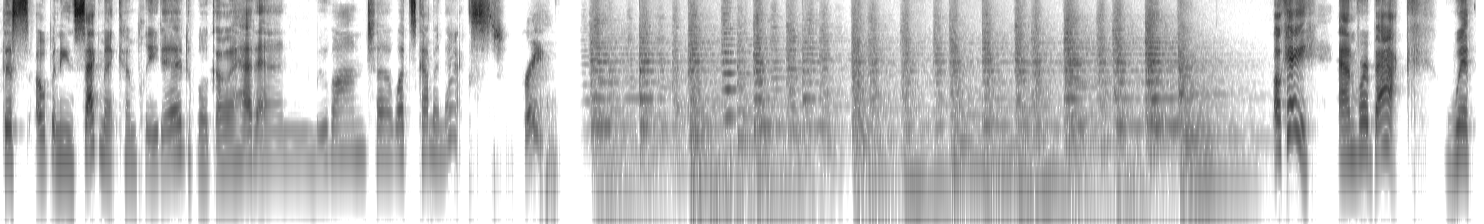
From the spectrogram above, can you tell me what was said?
this opening segment completed, we'll go ahead and move on to what's coming next. Great. Okay, and we're back with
